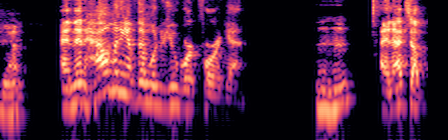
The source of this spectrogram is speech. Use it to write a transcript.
Yeah. And then how many of them would you work for again? Mm-hmm. And that's a,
